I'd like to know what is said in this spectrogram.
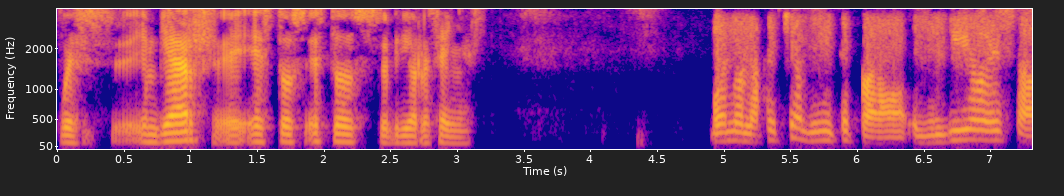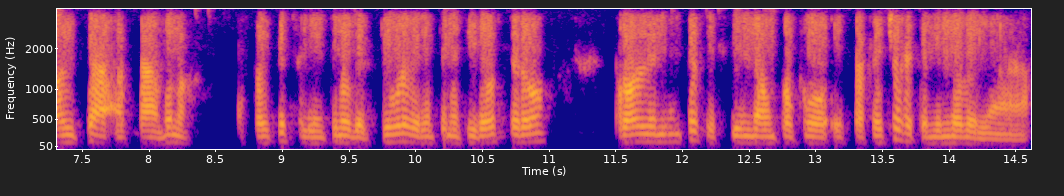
pues enviar estos estos videoreseñas. Bueno, la fecha límite para el envío es ahorita hasta, bueno, hasta ahorita es el 21 de octubre del 2022, pero probablemente se extienda un poco esta fecha dependiendo de la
